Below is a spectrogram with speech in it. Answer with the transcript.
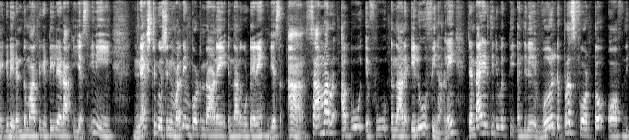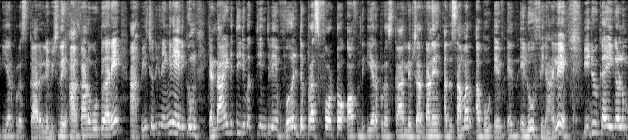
ഹെഗ്ഡെ രണ്ട് മാർക്ക് കിട്ടിയില്ലേടാ. യെസ് ഇനി നെക്സ്റ്റ് ക്വസ്റ്റ്യൻ വളരെ ഇമ്പോർട്ടന്റ് ആണ്. എന്താണ് കൂട്ടുകാരെ? യെസ് ആ സമർ അബു എഫു എന്നാണ് എലൂഫിനാണ് രണ്ടായിരത്തി ഇരുപത്തി അഞ്ചിലെ world press photo of the year പുരസ്കാരം ലഭിച്ചത്. ആർക്കാണ് കൂട്ടുകാരെ? ആ പി ചോദിക്കുന്നത് എങ്ങനെയായിരിക്കും? രണ്ടായിരത്തി ഇരുപത്തി അഞ്ചിലെ world press photo of the year പുരസ്കാരം ലഭിച്ച ആർക്കാണ്? അത് സമർ അബു എലൂഫിനാണ് അല്ലേ ഇരു കൈകളും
